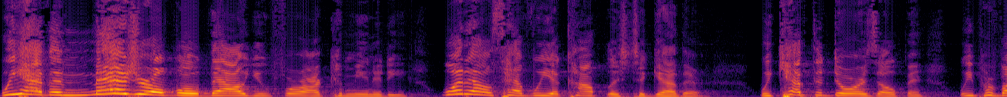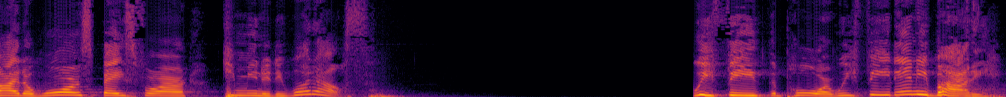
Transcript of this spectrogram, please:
We have immeasurable value for our community. What else have we accomplished together? We kept the doors open. We provide a warm space for our community. What else? We feed the poor. We feed anybody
